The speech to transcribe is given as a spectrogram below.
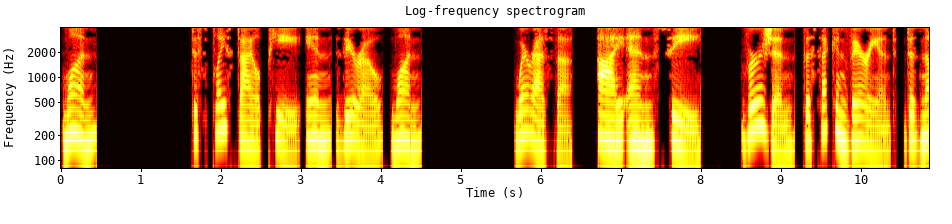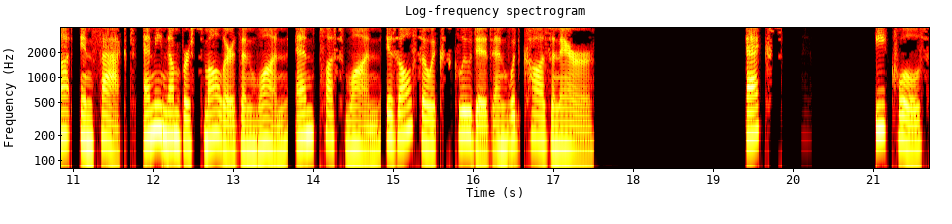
1 display style p in 0 1 whereas the inc version, the second variant, does not, in fact, any number smaller than 1, n plus 1 is also excluded and would cause an error. x equals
